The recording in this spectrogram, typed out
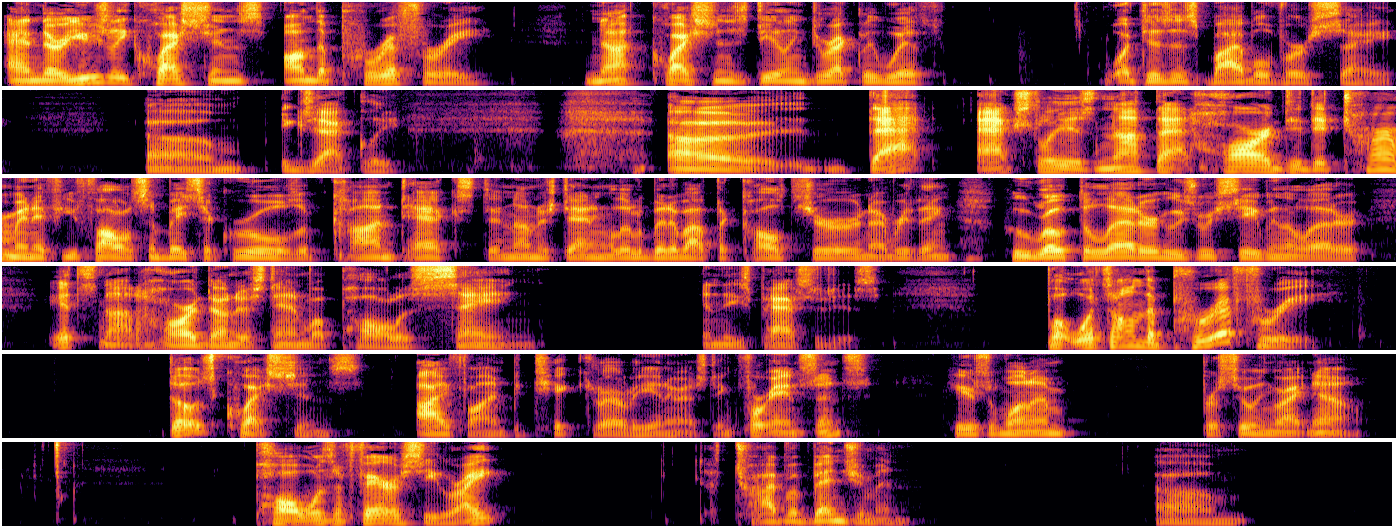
And they're usually questions on the periphery, not questions dealing directly with what does this Bible verse say um, exactly. Uh, that actually is not that hard to determine if you follow some basic rules of context and understanding a little bit about the culture and everything. Who wrote the letter? Who's receiving the letter? It's not hard to understand what Paul is saying in these passages. But what's on the periphery, those questions I find particularly interesting. For instance, here's the one I'm pursuing right now. Paul was a Pharisee, right? A tribe of Benjamin. Um,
